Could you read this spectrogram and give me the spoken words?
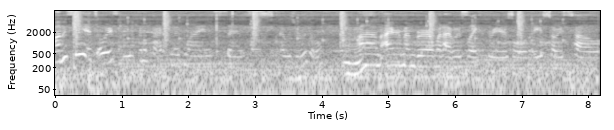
Honestly, it's always kind of been a passion of mine since I was really little. Mhm. Um, I remember when I was like three years old, I used to always tell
